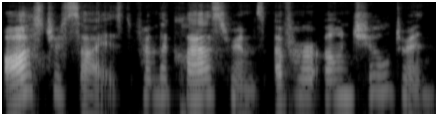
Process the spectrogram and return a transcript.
ostracized from the classrooms of her own children.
